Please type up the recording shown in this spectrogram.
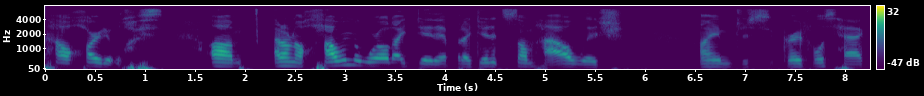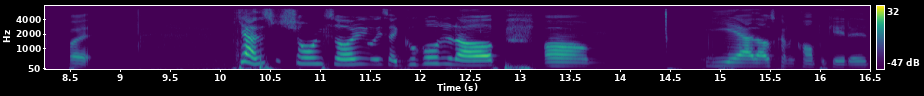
how hard it was. Um, I don't know how in the world I did it, but I did it somehow, which I'm just grateful as heck. But yeah, this was showing. So, anyways, I googled it up. Um, yeah, that was kind of complicated.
